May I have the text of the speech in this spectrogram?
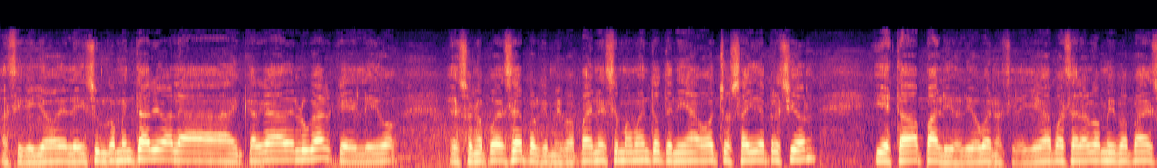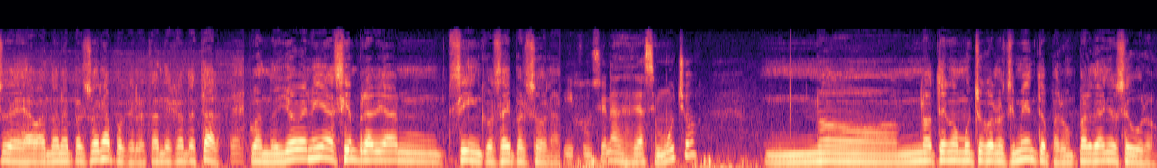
Así que yo le hice un comentario a la encargada del lugar que le digo eso no puede ser porque mi papá en ese momento tenía 8 o 6 de presión y estaba pálido. Le digo, bueno, si le llega a pasar algo a mi papá, eso es abandono de personas porque lo están dejando estar. Cuando yo venía siempre habían 5 o 6 personas. ¿Y funciona desde hace mucho? No, no tengo mucho conocimiento, pero un par de años seguro.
